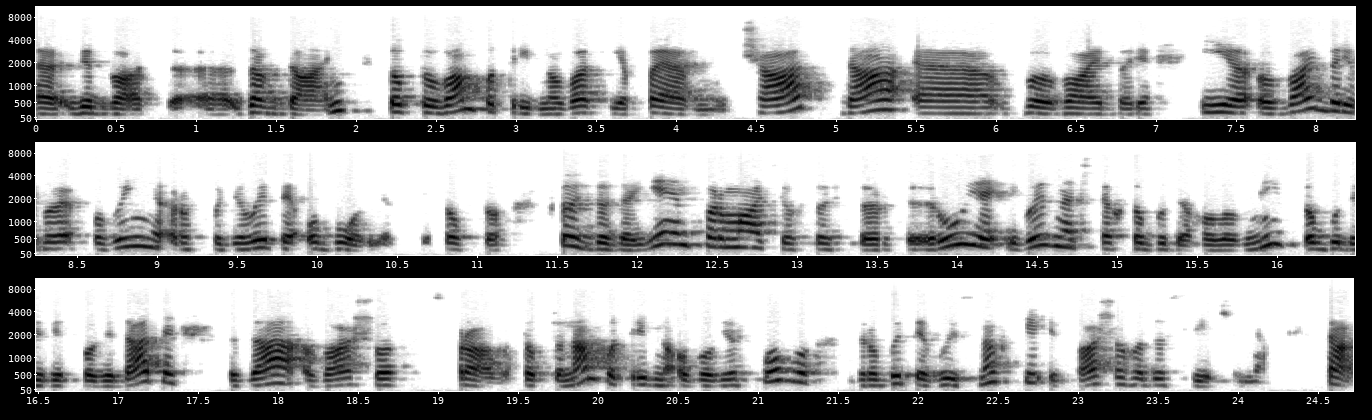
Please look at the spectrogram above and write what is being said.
від вас е, завдань, тобто вам потрібно, у вас є певний час да, е, в Viber, і в Viber ви повинні розподілити обов'язки. Тобто хтось додає інформацію, хтось сортирує, і визначте, хто буде головний, хто буде відповідати за вашу справу. Тобто нам потрібно обов'язково зробити висновки із вашого дослідження. Так,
